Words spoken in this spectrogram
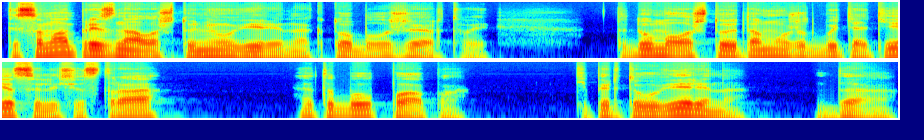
«Ты сама признала, что не уверена, кто был жертвой. Ты думала, что это может быть отец или сестра. Это был папа. Теперь ты уверена? Да.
